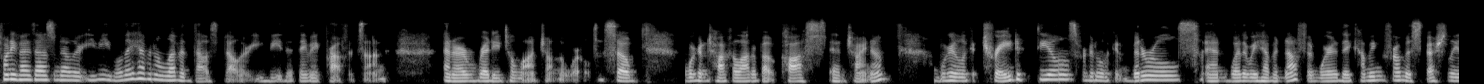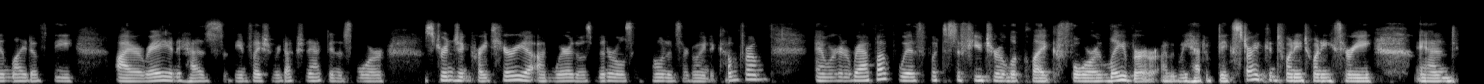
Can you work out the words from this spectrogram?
$25,000 EV. Well, they have an $11,000 EV that they make profits on and are ready to launch on the world. So, we're going to talk a lot about costs and China. We're going to look at trade deals. We're going to look at minerals and whether we have enough and where are they coming from, especially in light of the IRA and it has the Inflation Reduction Act and its more stringent criteria on where those minerals components are going to come from. And we're going to wrap up with what does the future look like for labor? I mean, we had a big strike in 2023, and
